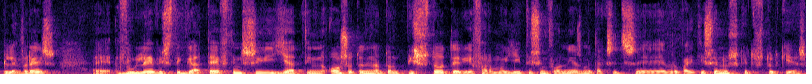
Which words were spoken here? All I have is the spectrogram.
πλευρές ε, δουλεύει στην κατεύθυνση για την όσο το δυνατόν πιστότερη εφαρμογή της συμφωνίας μεταξύ της Ευρωπαϊκής Ένωσης και της Τουρκίας.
